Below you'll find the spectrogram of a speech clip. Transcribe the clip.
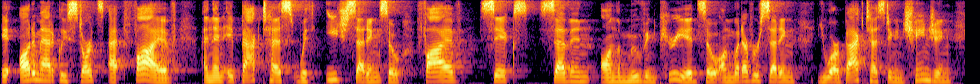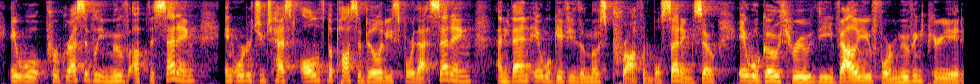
it automatically starts at five and then it back tests with each setting. So five, six, seven on the moving period. So on whatever setting you are back testing and changing, it will progressively move up the setting in order to test all of the possibilities for that setting, and then it will give you the most profitable setting. So it will go through the value for moving period,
